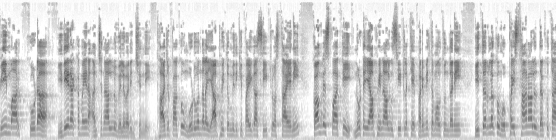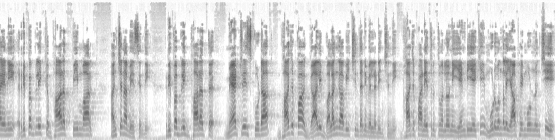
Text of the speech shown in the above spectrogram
పీ మార్క్ కూడా ఇదే రకమైన అంచనాలను వెలువరించింది. భాజపాకు మూడు వందల యాభై తొమ్మిదికి పైగా సీట్లు వస్తాయని కాంగ్రెస్ పార్టీ నూట యాభై నాలుగు సీట్లకే పరిమితమవుతుందని ఇతరులకు ముప్పై స్థానాలు దక్కుతాయని రిపబ్లిక్ భారత్ పీ మార్క్ అంచనా వేసింది. రిపబ్లిక్ భారత్ మ్యాట్రిజ్ కూడా భాజపా గాలి బలంగా వీచిందని వెల్లడించింది. భాజపా నేతృత్వంలోని ఎన్డీఏకి మూడు వందల యాభై మూడు నుంచి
